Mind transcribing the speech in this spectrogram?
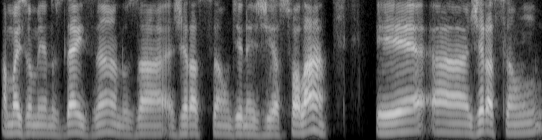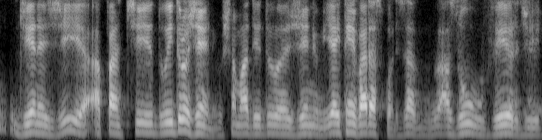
há mais ou menos 10 anos a geração de energia solar, é a geração de energia a partir do hidrogênio, chamado hidrogênio. E aí tem várias cores, azul, verde,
